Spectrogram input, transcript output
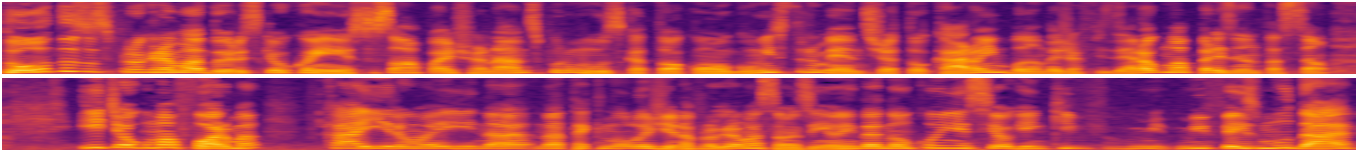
todos os programadores que eu conheço são apaixonados por música, tocam algum instrumento, já tocaram em banda, já fizeram alguma apresentação e de alguma forma caíram aí na, na tecnologia, na programação. Assim, eu ainda não conheci alguém que me, fez mudar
